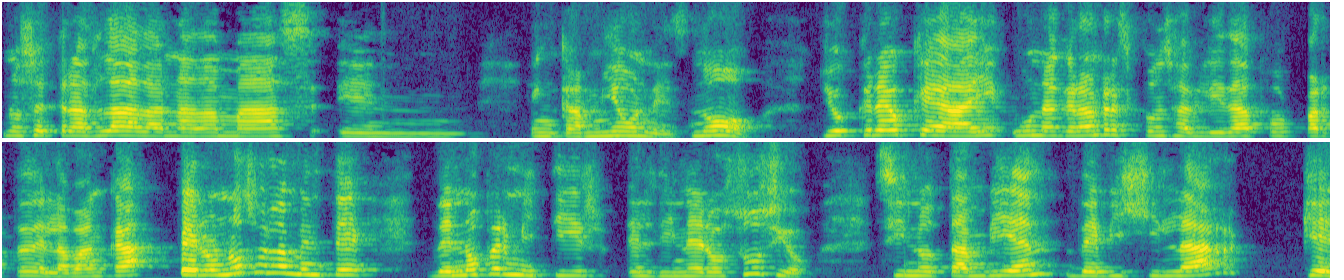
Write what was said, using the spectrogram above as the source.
no se traslada nada más en, camiones, no. Yo creo que hay una gran responsabilidad por parte de la banca, pero no solamente de no permitir el dinero sucio, sino también de vigilar que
